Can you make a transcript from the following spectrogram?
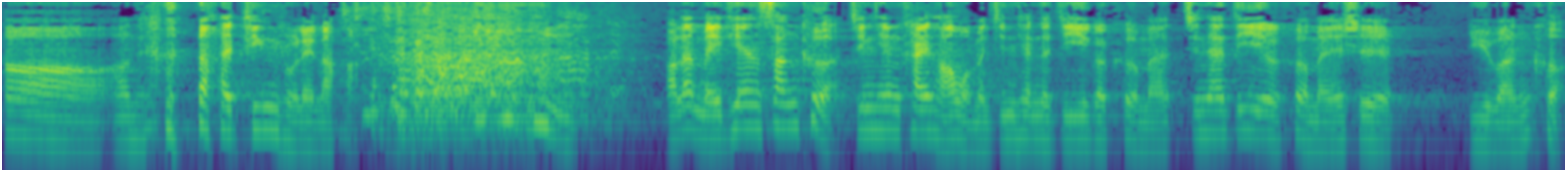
啊啊，还听出来了哈。好了，每天三课，今天开堂我们今天的第一个课门，今天第一个课门是语文课。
